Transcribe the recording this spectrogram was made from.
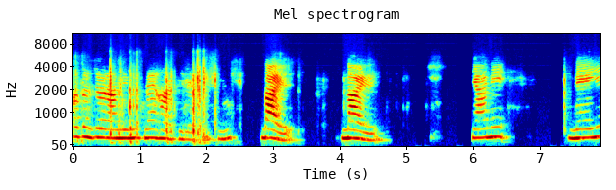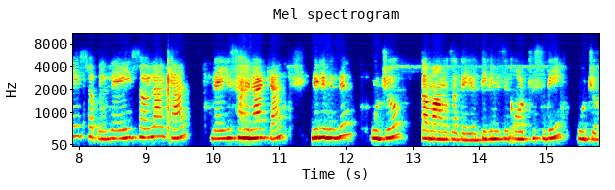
Az önce öğrendiğimiz N harfiyle yazmışız. Nal. Nal. Yani N'yi, L'yi söylerken L'yi söylerken dilimizin ucu damağımıza değiyor. Dilimizin ortası değil, ucu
